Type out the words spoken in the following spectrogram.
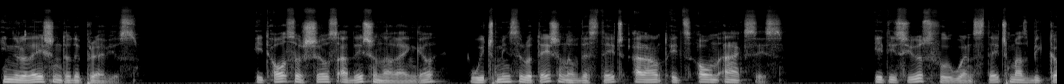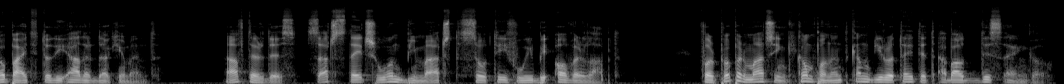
in relation to the previous. It also shows additional angle, which means rotation of the stage around its own axis. It is useful when stage must be copied to the other document. After this, such stage won't be matched, so teeth will be overlapped. For proper matching, component can be rotated about this angle.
